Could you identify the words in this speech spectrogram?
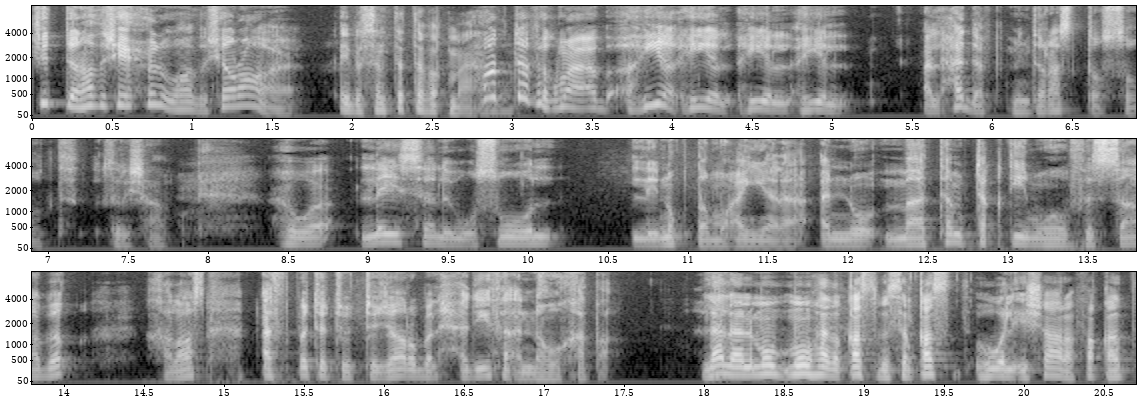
جدا هذا شيء حلو هذا شيء رائع اي بس أنت تتفق مع هذا. أتفق مع هي هي هي هي الهدف من دراسة الصوت دكتور هشام هو ليس للوصول لنقطة معينة أنه ما تم تقديمه في السابق خلاص أثبتته التجارب الحديثة أنه خطأ لا لا مو مو هذا القصد بس القصد هو الإشارة فقط.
